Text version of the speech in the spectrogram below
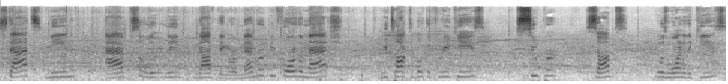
stats mean absolutely nothing. Remember before the match, we talked about the three keys. Super subs was one of the keys.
